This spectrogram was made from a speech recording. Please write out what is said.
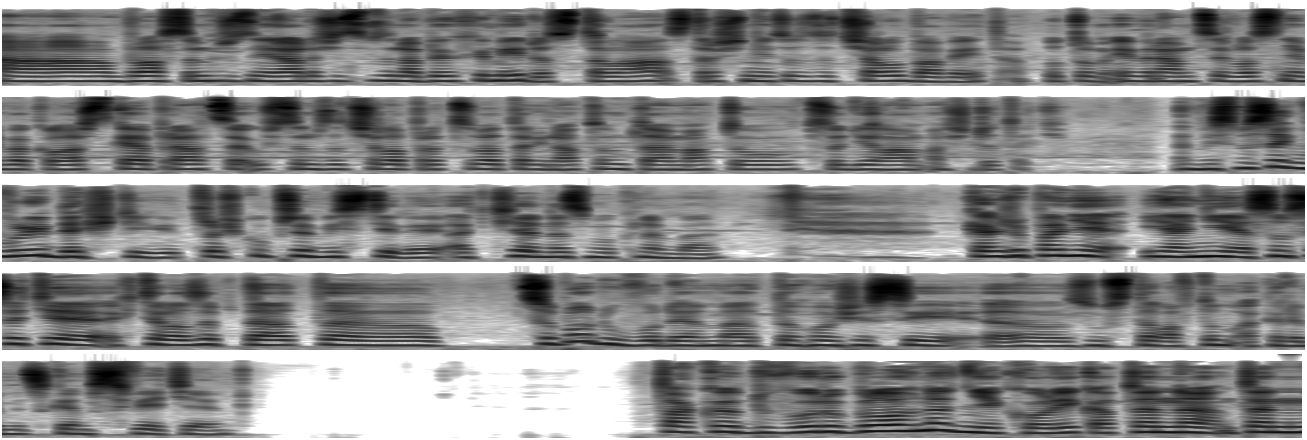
A byla jsem hrozně ráda, že jsem se na biochemii dostala, strašně mě to začalo bavit a potom i v rámci vlastně bakalářské práce už jsem začala pracovat tady na tom tématu, co dělám až doteď. A my jsme se kvůli dešti trošku přemístili, ať nezmokneme. Každopádně, Janí, já jsem se tě chtěla zeptat, eh, co bylo důvodem toho, že jsi eh, zůstala v tom akademickém světě? Tak důvodů bylo hned několik a ten, ten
